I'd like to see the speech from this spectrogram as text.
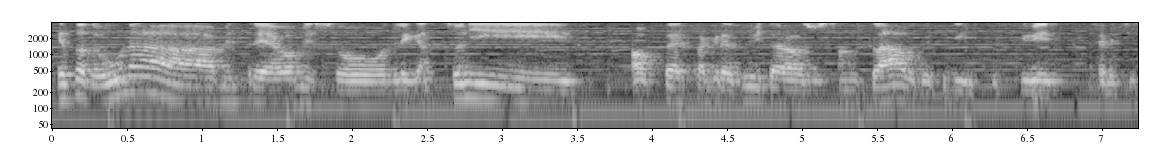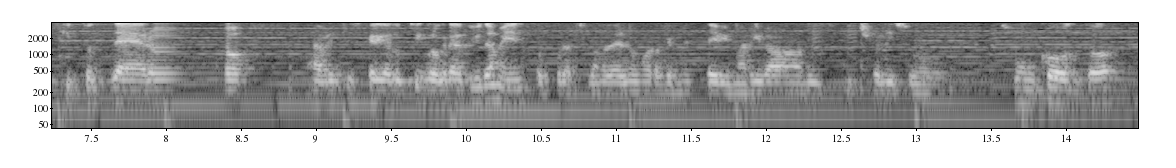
è stata una mentre avevo messo delle canzoni a offerta gratuita su SoundCloud, quindi se, scrivessi, se avessi scritto zero avresti scaricato il singolo gratuitamente oppure a seconda del numero che mettevi mi arrivavano dei spiccioli su, su un conto.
